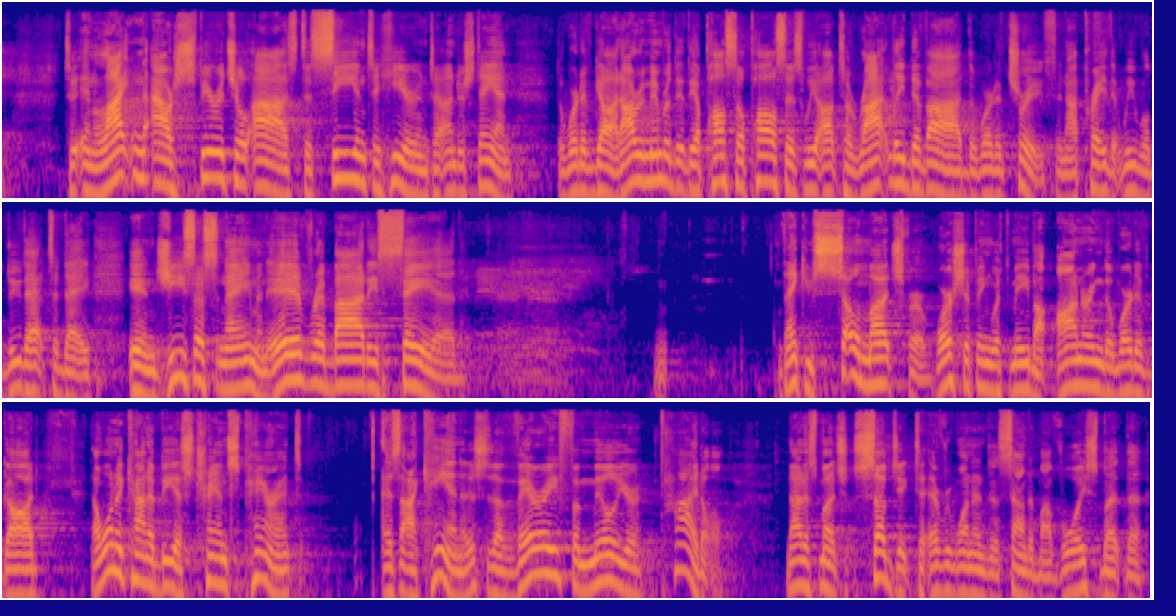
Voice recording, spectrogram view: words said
to enlighten our spiritual eyes to see and to hear and to understand the Word of God. I remember that the Apostle Paul says we ought to rightly divide the Word of truth, and I pray that we will do that today in Jesus' name. And everybody said. Thank you so much for worshiping with me by honoring the Word of God. I want to kind of be as transparent as I can. This is a very familiar title, not as much subject to everyone under the sound of my voice, but the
